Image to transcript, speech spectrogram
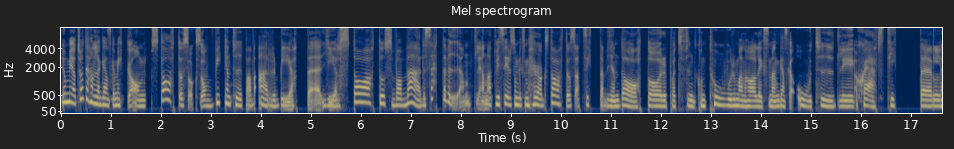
Jo, men jag tror att det handlar ganska mycket om status också. Vilken typ av arbete ger status? Vad värdesätter vi egentligen? Att vi ser det som liksom hög status att sitta vid en dator på ett fint kontor. Man har liksom en ganska otydlig chefstitel titel,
